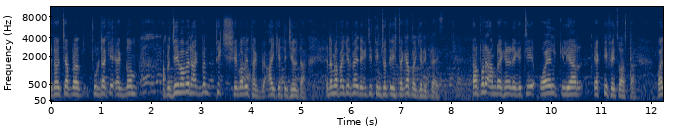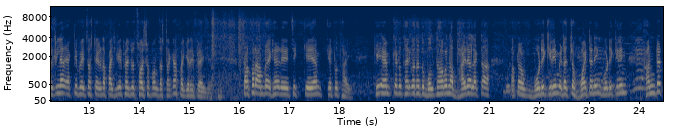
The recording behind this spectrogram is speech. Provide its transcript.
এটা হচ্ছে আপনার চুলটাকে একদম, আপনি যেভাবে রাখবেন ঠিক সেভাবেই থাকবে আই কেটি জেলটা এটা আমরা পাইকারি প্রাইস রেখেছি তিনশো টাকা পাইকারি প্রাইস তারপরে আমরা এখানে রেখেছি অয়েল ক্লিয়ার অ্যাক্টিভ ফেস ওয়াশটা অয়েল ক্লিয়ার অ্যাক্টিভ ফেস ওয়াশটা এটা পাইকারি প্রাইস ছয়শো পঞ্চাশ টাকা পাইকারি প্রাইসে তারপরে আমরা এখানে রেখেছি কে এম কেটো থাই কে এম কেটো থাইয়ের কথা তো বলতে হবে না ভাইরাল একটা আপনার বডি ক্রিম এটা হচ্ছে whitening body cream hundred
